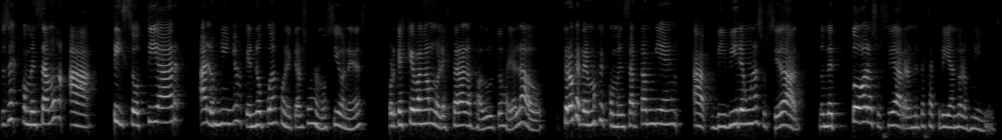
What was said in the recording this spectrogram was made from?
Entonces comenzamos a pisotear a los niños que no puedan conectar sus emociones porque es que van a molestar a los adultos ahí al lado. Creo que tenemos que comenzar también a vivir en una sociedad donde toda la sociedad realmente está criando a los niños.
